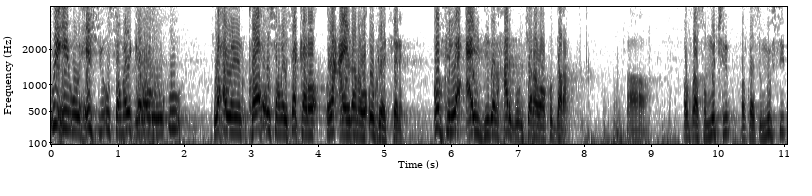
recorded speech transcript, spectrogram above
Wixii uu xisbi u samayn karo uu waxa weeyaan koox u samaysan karo la caydana waa u raadsana qofkii la caydidana xarigga u jara waa ku dara. Qofkaasuu mujrim qofkaasuu mufsid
